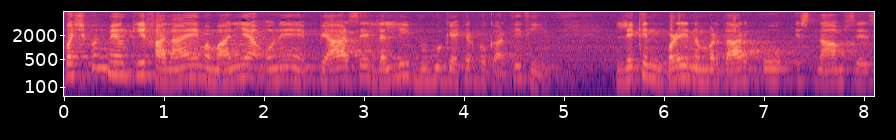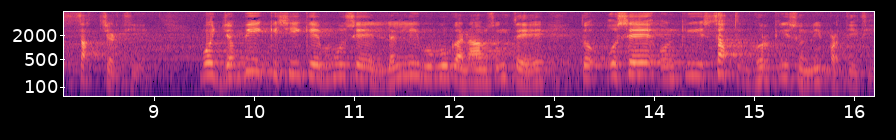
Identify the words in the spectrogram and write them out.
بچپن میں ان کی خالائیں، ممانیاں انہیں پیار سے للی بوبو کہہ کر پکارتی تھیں، لیکن بڑے نمبردار کو اس نام سے سخت چڑھ تھی وہ جب بھی کسی کے منہ سے للی بوبو کا نام سنتے تو اسے ان کی سخت گھرکی سننی پڑتی تھی۔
